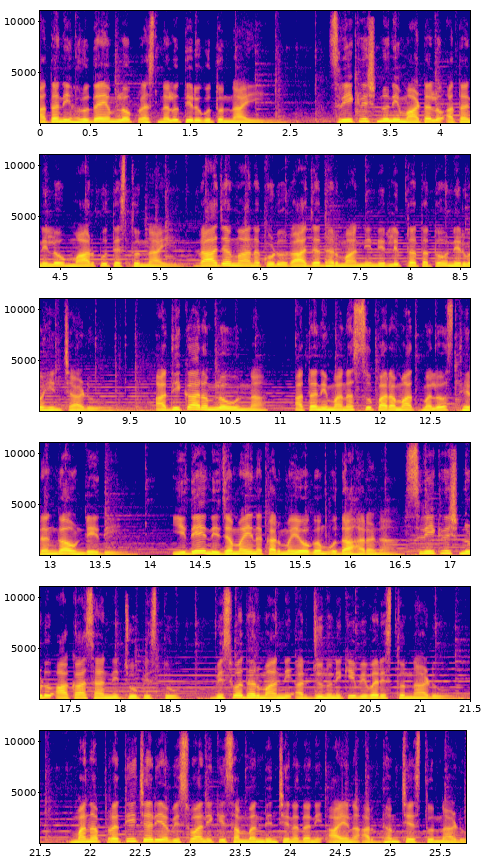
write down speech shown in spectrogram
అతని హృదయంలో ప్రశ్నలు తిరుగుతున్నాయి. శ్రీకృష్ణుని మాటలు అతనిలో మార్పు తెస్తున్నాయి. రాజమానకుడు రాజధర్మాన్ని నిర్లిప్తతతో నిర్వహించాడు. అధికారంలో ఉన్న అతని మనస్సు పరమాత్మలో స్థిరంగా ఉండేది. ఇదే నిజమైన కర్మయోగం ఉదాహరణ. శ్రీకృష్ణుడు ఆకాశాన్ని చూపిస్తూ విశ్వధర్మాన్ని అర్జునునికి వివరిస్తున్నాడు. మన ప్రతి చర్య విశ్వానికి సంబంధించినదని ఆయన అర్థం చేస్తున్నాడు.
